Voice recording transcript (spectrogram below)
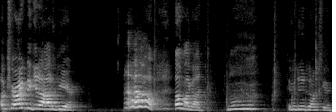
I'm trying to get out of here. Ah! Oh my god. Dude, dude, I'm scared.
